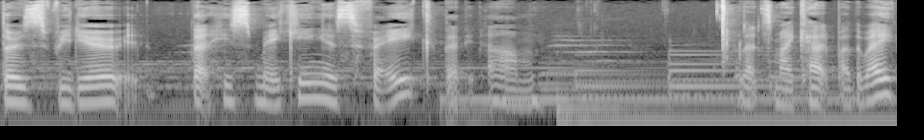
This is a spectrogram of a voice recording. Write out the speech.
those video that he's making is fake. That um, that's my cat, by the way.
